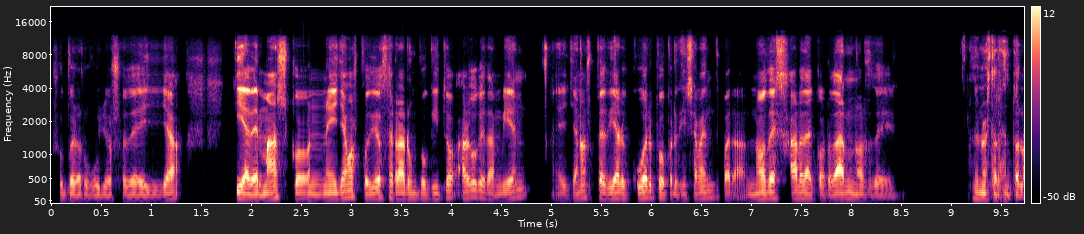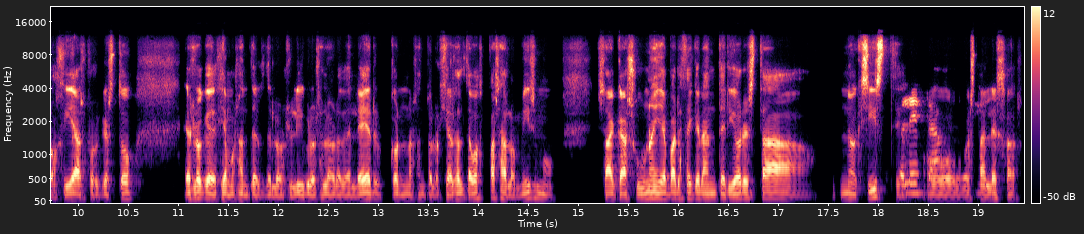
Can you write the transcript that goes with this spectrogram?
súper orgulloso de ella. Y además con ella hemos podido cerrar un poquito algo que también ya nos pedía el cuerpo precisamente para no dejar de acordarnos de, de nuestras antologías, porque esto es lo que decíamos antes de los libros a la hora de leer. Con las antologías de altavoz pasa lo mismo. Sacas una y ya parece que la anterior está no existe o está lejos.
